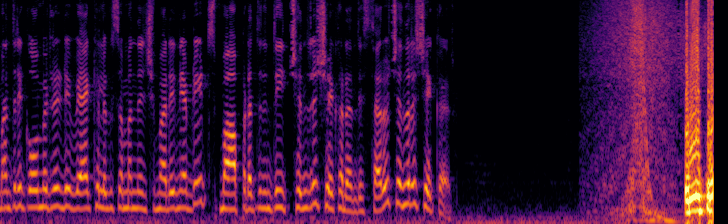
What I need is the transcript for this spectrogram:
మంత్రి కోమటిరెడ్డి వ్యాఖ్యలకు సంబంధించి మరిన్ని అప్డేట్స్ మా ప్రతినిధి చంద్రశేఖర్ అందిస్తారు. చంద్రశేఖర్. సుమిత్ర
